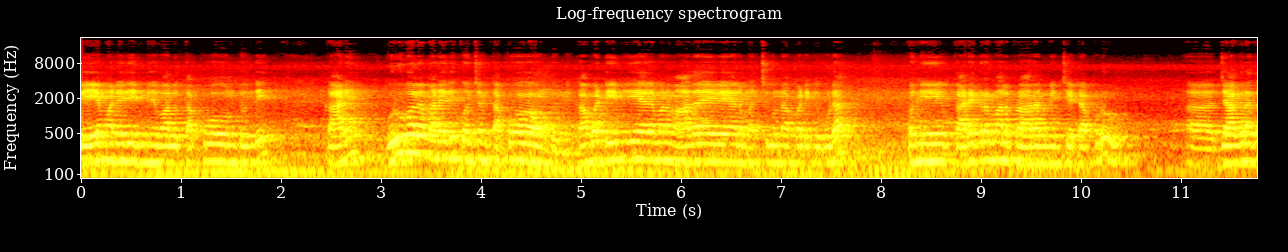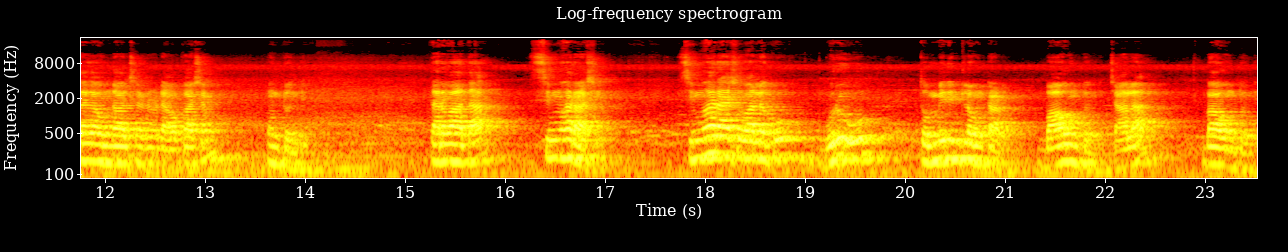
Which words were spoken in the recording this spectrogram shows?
వ్యయం అనేది ఎనిమిది వాళ్ళు తక్కువ ఉంటుంది. కానీ గురుబలం అనేది కొంచెం తక్కువగా ఉంటుంది. కాబట్టి ఏం చేయాలి మనం? ఆదాయ వ్యయాలు మంచిగా ఉన్నప్పటికీ కూడా కొన్ని కార్యక్రమాలు ప్రారంభించేటప్పుడు జాగ్రత్తగా ఉండాల్సినటువంటి అవకాశం ఉంటుంది. తర్వాత సింహరాశి. సింహరాశి వాళ్ళకు గురువు తొమ్మిదింట్లో ఉంటాడు. బాగుంటుంది. చాలా బాగుంటుంది.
